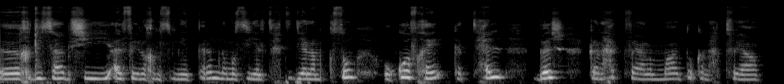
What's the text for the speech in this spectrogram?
أه خديتها بشي 2500 درهم. ناموسية لتحت ديالها مقسوم وكوفخي كتحل باش كنحط فيها المانطو كنحط فيها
